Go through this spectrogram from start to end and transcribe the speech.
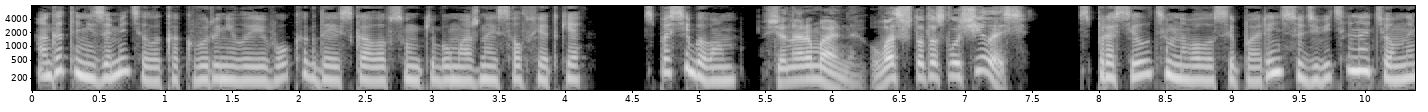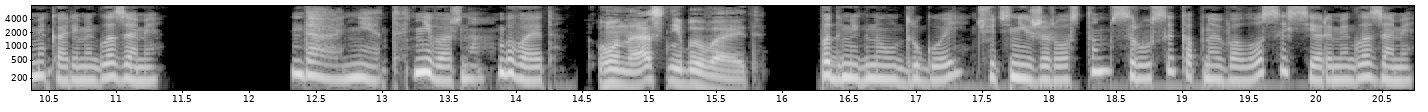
Агата не заметила, как выронила его, когда искала в сумке бумажные салфетки. «Спасибо вам», «Все нормально. У вас что-то случилось?» — спросил темноволосый парень с удивительно темными карими глазами. «Да, нет, неважно, бывает», «У нас не бывает». Подмигнул другой, чуть ниже ростом, с русой копной волос и серыми глазами.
